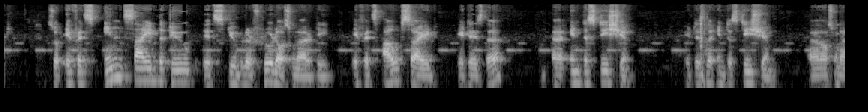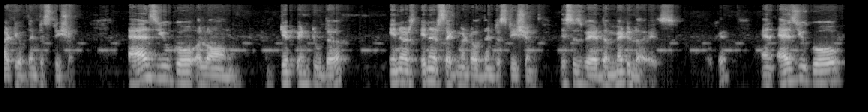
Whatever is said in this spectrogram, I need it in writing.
So if it's inside the tube, it's tubular fluid osmolarity. If it's outside, it is the uh, interstitium. It is the interstitium, uh, osmolarity of the interstitium. As you go along, dip into the inner, inner segment of the interstitium, this is where the medulla is. And as you go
